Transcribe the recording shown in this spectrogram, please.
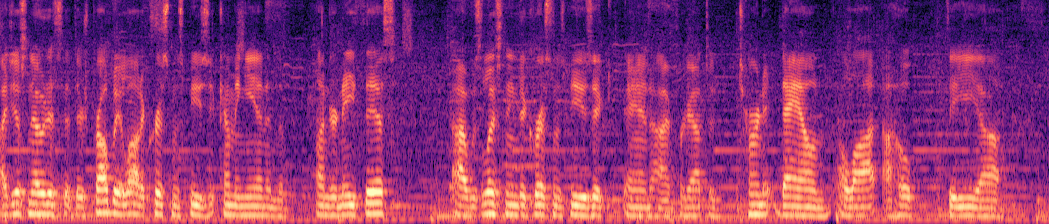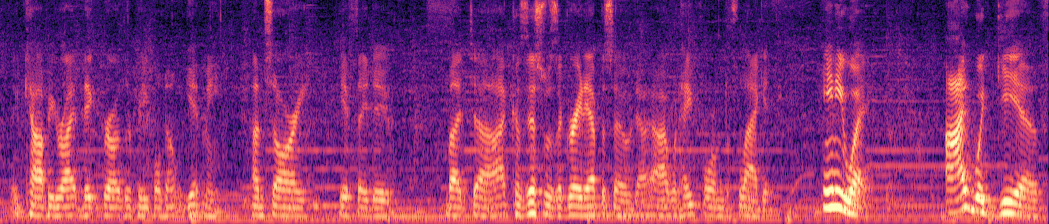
I just noticed that there's probably a lot of Christmas music coming in and underneath this. I was listening to Christmas music and I forgot to turn it down a lot. I hope the, uh, copyright Big Brother people don't get me. I'm sorry if they do. But because uh, this was a great episode, I, I would hate for them to flag it. Anyway, I would give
